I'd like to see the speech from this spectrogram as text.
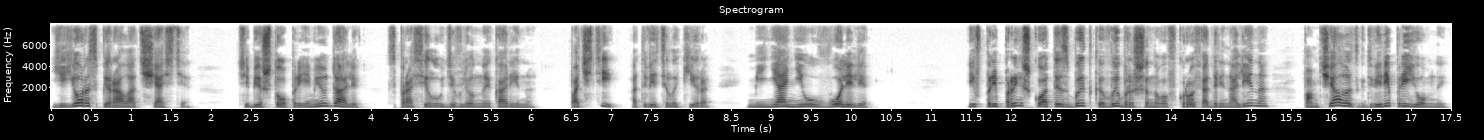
ее распирало от счастья. «Тебе что, премию дали?» – спросила удивленная Карина. «Почти», – ответила Кира. «Меня не уволили». И в припрыжку от избытка выброшенного в кровь адреналина – помчалась к двери приемной,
